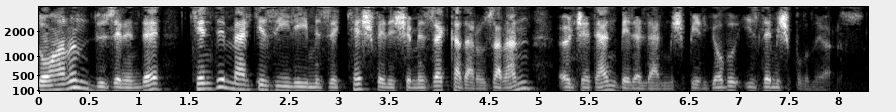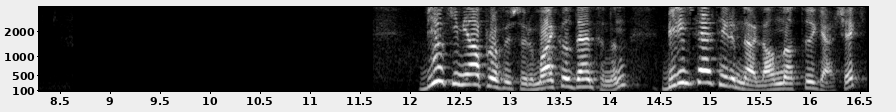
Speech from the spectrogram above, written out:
doğanın düzeninde kendi merkeziliğimizi keşfedişimize kadar uzanan önceden belirlenmiş bir yolu izlemiş bulunuyoruz. Biyokimya profesörü Michael Denton'ın bilimsel terimlerle anlattığı gerçek,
